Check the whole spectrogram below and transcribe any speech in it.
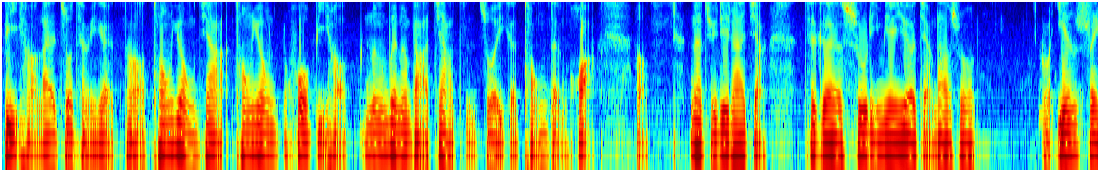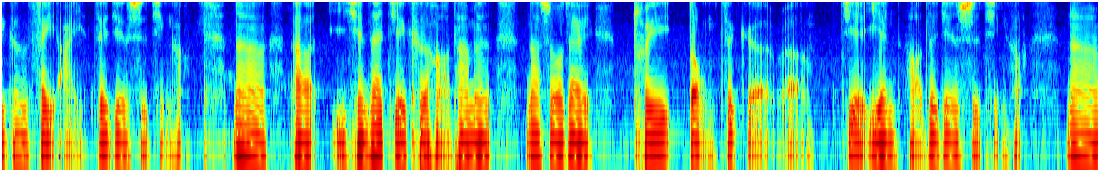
币哈来做成一个哦通用价通用货币哈，能不能把价值做一个同等化？好，那举例来讲，这个书里面也有讲到说。哦，烟税跟肺癌这件事情哈，那呃，以前在捷克哈，他们那时候在推动这个呃戒烟好这件事情哈，那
